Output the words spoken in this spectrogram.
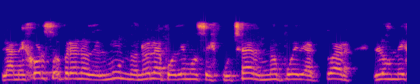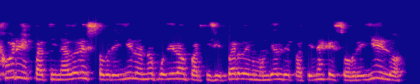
La mejor soprano del mundo no la podemos escuchar, no puede actuar. Los mejores patinadores sobre hielo no pudieron participar del Mundial de Patinaje sobre Hielo,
